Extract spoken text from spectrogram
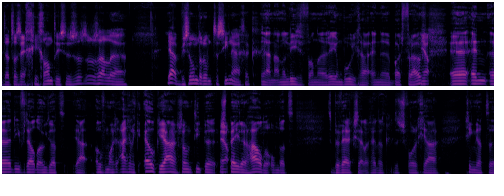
Dat was echt gigantisch. Dus dat was eh, ja, bijzonder om te zien eigenlijk. Ja, een analyse van eh Reon Boeriga en Bart Vrouws. Ja. En die vertelde ook dat ja, Overmars eigenlijk elk jaar zo'n type Ja. speler haalde om dat te bewerkstelligen. En dat, dus vorig jaar ging dat, eh,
